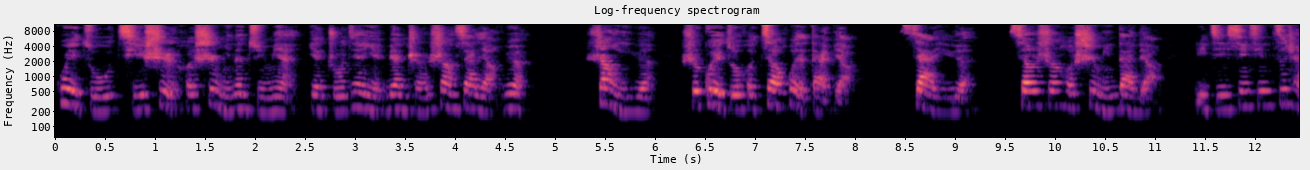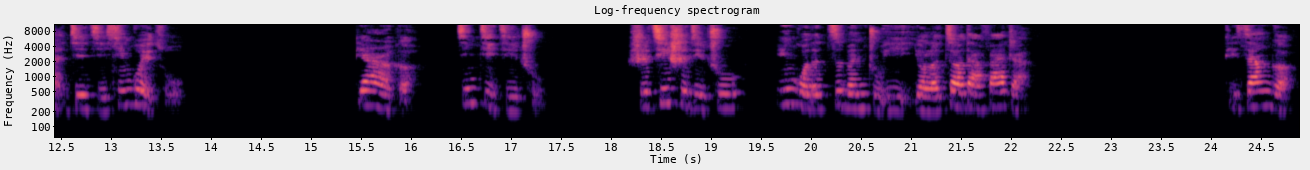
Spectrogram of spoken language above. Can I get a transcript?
贵族、骑士和市民的局面也逐渐演变成上下两院：上议院是贵族和教会的代表，下议院乡绅和市民代表以及新兴资产阶级新贵族。第二个，经济基础。十七世纪初。英国的资本主义有了较大发展。第三个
